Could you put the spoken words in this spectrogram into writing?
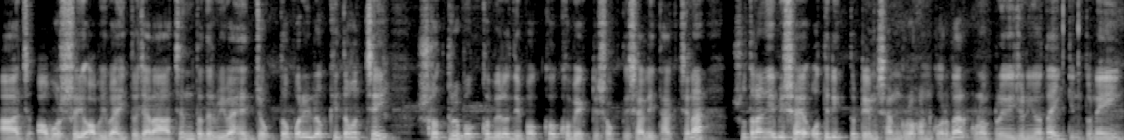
আজ অবশ্যই অবিবাহিত যারা আছেন, তাদের বিবাহের যোগ তো পরিলক্ষিত হচ্ছেই। শত্রুপক্ষ, বিরোধী পক্ষ খুব একটি শক্তিশালী থাকছে না। সুতরাং এ বিষয়ে অতিরিক্ত টেনশন গ্রহণ করবার কোনো প্রয়োজনীয়তাই কিন্তু নেই।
